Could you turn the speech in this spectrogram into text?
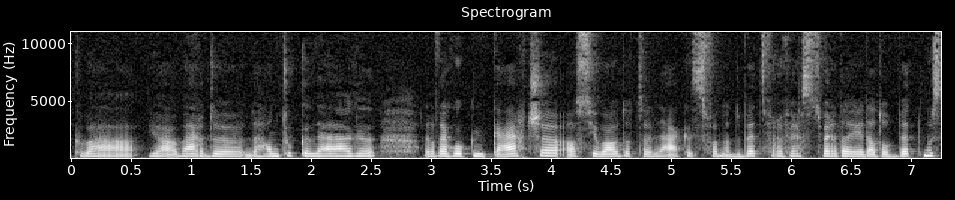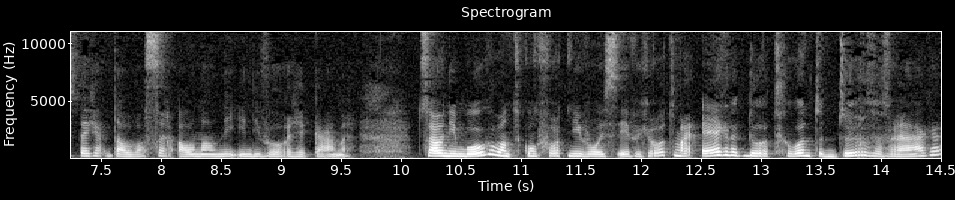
qua ja, waar de, de handdoeken lagen. Er lag ook een kaartje als je wou dat de lakens van het bed ververst werden, dat je dat op bed moest leggen. Dat was er allemaal niet in die vorige kamer. Het zou niet mogen, want het comfortniveau is even groot. Maar eigenlijk door het gewoon te durven vragen,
